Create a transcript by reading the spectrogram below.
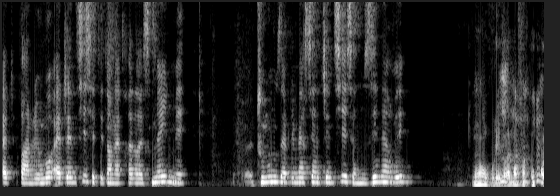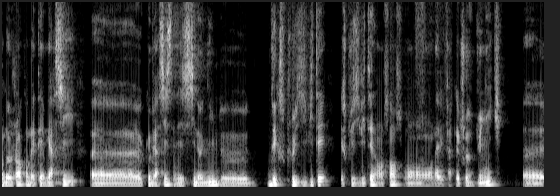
Enfin, le mot agency, c'était dans notre adresse mail, mais euh, tout le monde nous appelait merci agency et ça nous énervait. Non, on voulait vraiment faire comprendre aux gens qu'on était merci, euh, que merci c'était synonyme de d'exclusivité, exclusivité dans le sens où on allait faire quelque chose d'unique, euh,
